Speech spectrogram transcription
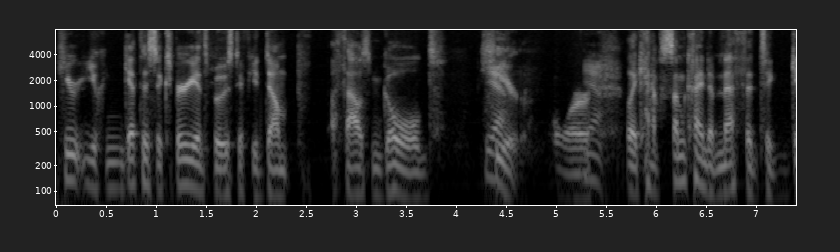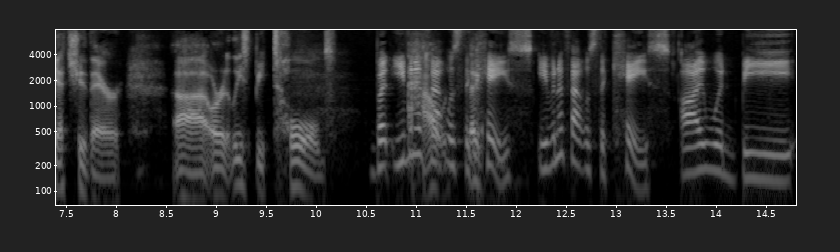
here you can get this experience boost if you dump a thousand gold Yeah. here or Yeah. like have some kind of method to get you there uh, or at least be told But even if that was the like- case, even if that was the case, I would be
